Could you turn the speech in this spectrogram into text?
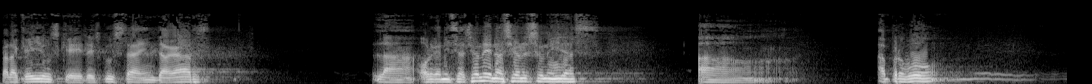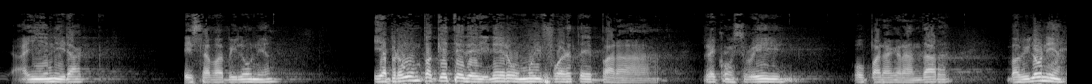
para aquellos que les gusta indagar, la Organización de Naciones Unidas ah, aprobó ahí en Irak esa Babilonia y aprobó un paquete de dinero muy fuerte para reconstruir o para agrandar Babilonia.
